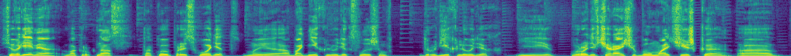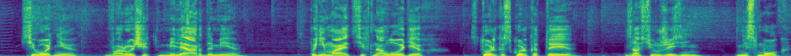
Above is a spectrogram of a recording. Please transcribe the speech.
Все время вокруг нас такое происходит. Мы об одних людях слышим, в других людях. И вроде вчера еще был мальчишка, а сегодня ворочает миллиардами, понимает в технологиях столько, сколько ты за всю жизнь не смог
